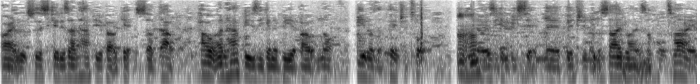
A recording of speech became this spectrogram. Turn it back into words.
all right, so this kid is unhappy about getting subbed out. How unhappy is he going to be about not being on the pitch at all? Uh-huh. You know, is he going to be sitting there bitching on the sidelines the whole time?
